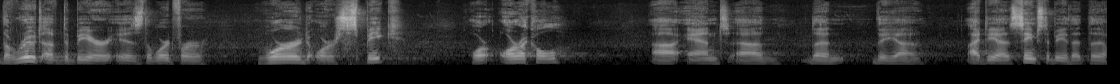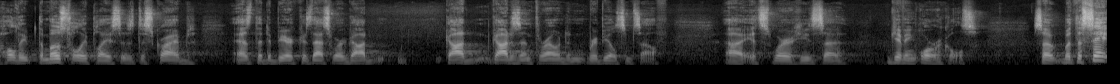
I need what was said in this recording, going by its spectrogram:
the root of Debir is the word for word or speak or oracle. Uh, and uh, the, the idea seems to be that the, holy, the most holy place is described as the Debir because that's where God, God, God is enthroned and reveals himself. Uh, it's where he's uh, giving oracles. So, but the same,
